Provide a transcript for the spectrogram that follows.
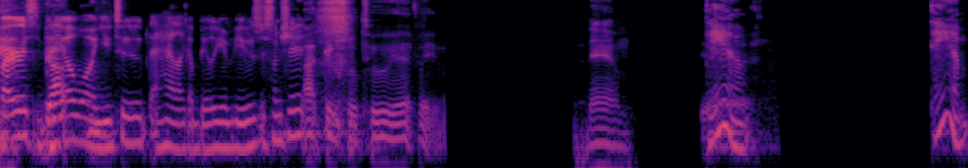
first Ga- video on YouTube that had like a billion views or some shit. I think so too. Yeah, but Damn. Damn. Damn.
